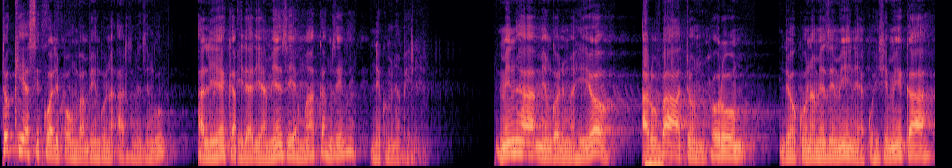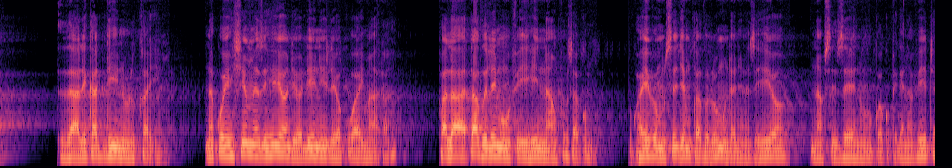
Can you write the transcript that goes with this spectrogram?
tukia siku alipoumba mbingu na ardhi Mwenyezi Mungu aliweka idadi ya miezi ya mwaka mzima ni mbili. Minha miongoni mwa hiyo arbaatun hurum ndio kuna miezi minne ya kuheshimika. Dhalika dinul qayyim na kuheshimu miezi hiyo ndiyo dini iliyokuwa imara fala tadhlimu fihinna anfusakum. Kwa hivyo msije mkadhulumu ndani ya miezi hiyo nafsi zenu kwa kupigana vita.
